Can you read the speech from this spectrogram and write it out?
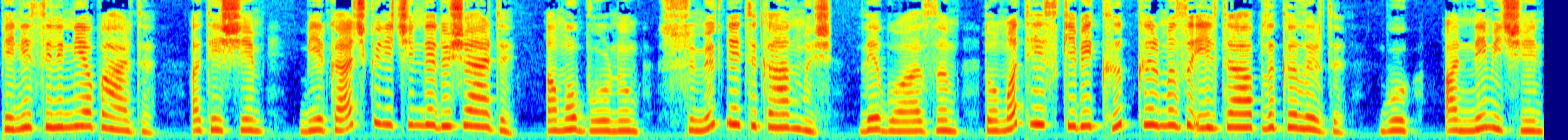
penisilin yapardı. Ateşim birkaç gün içinde düşerdi ama burnum sümükle tıkanmış ve boğazım domates gibi kıpkırmızı iltihaplı kalırdı. Bu annem için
